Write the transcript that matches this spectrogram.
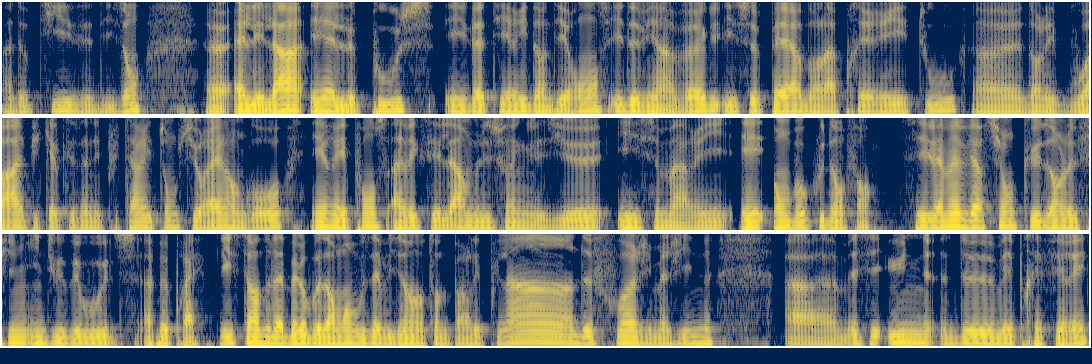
adoptive, disons, euh, elle est là et elle le pousse, il atterrit dans des ronces, il devient aveugle, il se perd dans la prairie et tout, euh, dans les bois, et puis quelques années plus tard, il tombe sur elle en gros, et réponse avec ses larmes, lui soigne les yeux, ils se marient et ont beaucoup d'enfants. C'est la même version que dans le film Into the Woods, à peu près. L'histoire de la Belle au Bois dormant, vous avez dû en entendre parler plein de fois, j'imagine. Euh, c'est une de mes préférées.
